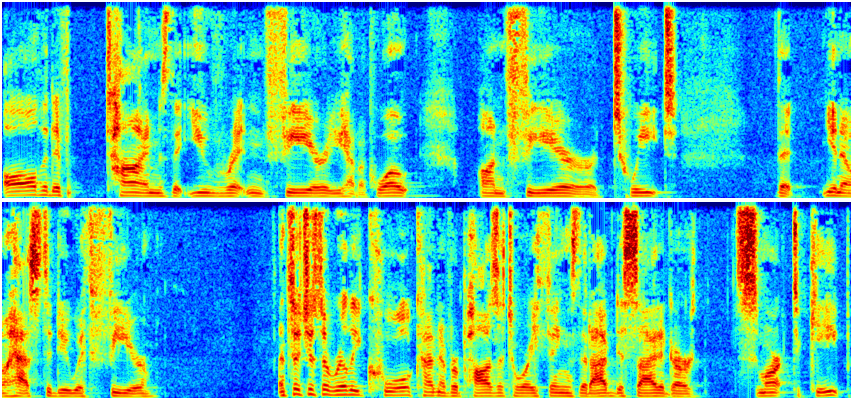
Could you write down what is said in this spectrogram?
all the different times that you've written fear. You have a quote on fear or a tweet that you know has to do with fear and so it's just a really cool kind of repository things that I've decided are smart to keep.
